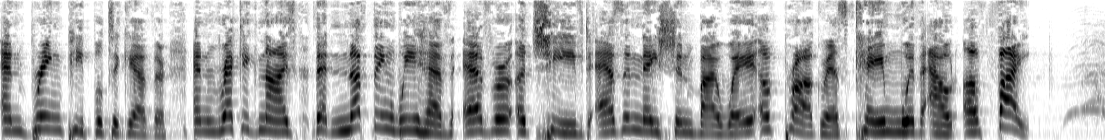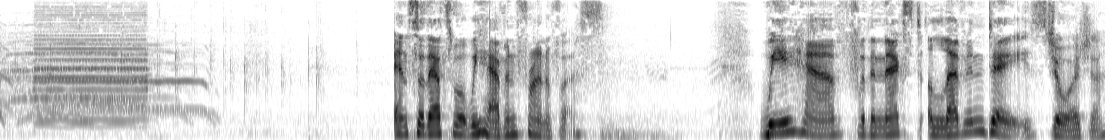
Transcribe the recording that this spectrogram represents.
and bring people together and recognize that nothing we have ever achieved as a nation by way of progress came without a fight. And so that's what we have in front of us. We have, for the next 11 days, Georgia,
